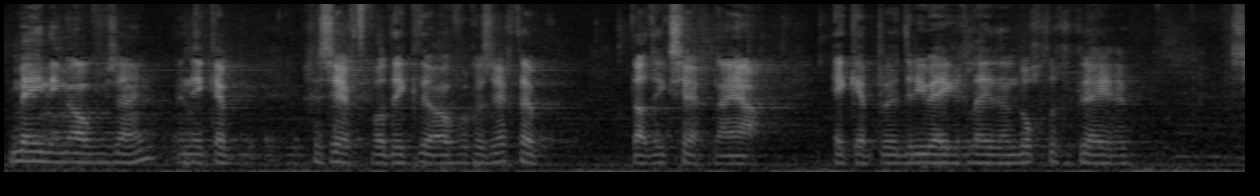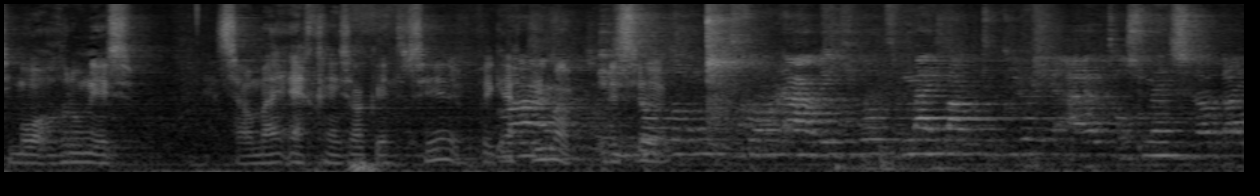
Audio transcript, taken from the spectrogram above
mening over zijn. En ik heb gezegd wat ik erover gezegd heb. Dat ik zeg, nou ja, ik heb eh, drie weken geleden een dochter gekregen. Als die morgen groen is, het zou mij echt geen zak interesseren. vind ik echt prima. Is Dus, dat eh, dan niet van, nou weet je wat, mij maakt het kleurtje uit als mensen daarbij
